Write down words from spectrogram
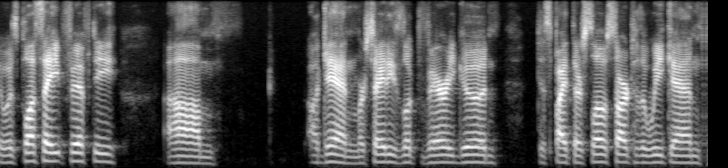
It was plus 850. Um, again, Mercedes looked very good despite their slow start to the weekend,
